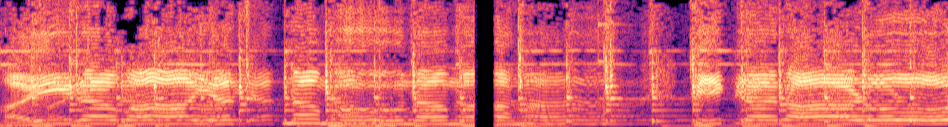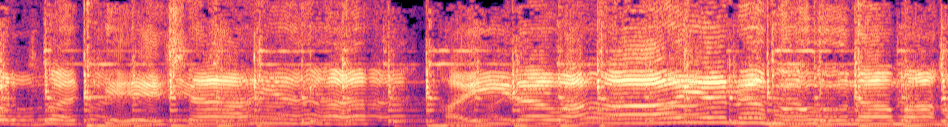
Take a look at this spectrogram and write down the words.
भैरवाय नमो नमः। विकराळोर्ध्वकेशाय भैरवाय नमो नमः।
